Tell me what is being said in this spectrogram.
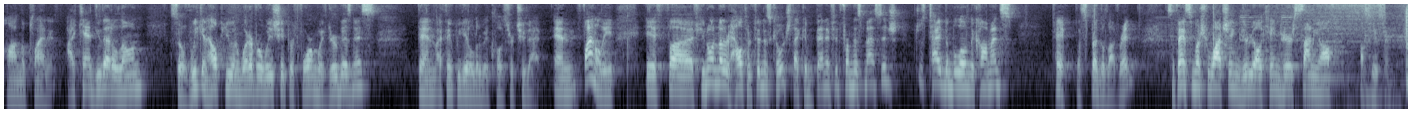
on the planet. I can't do that alone. So if we can help you in whatever way, shape, or form with your business, then I think we get a little bit closer to that. And finally, if, uh, if you know another health or fitness coach that could benefit from this message, just tag them below in the comments. Hey, let's spread the love, right? So thanks so much for watching. Yuri Elkaim here signing off. I'll see you soon.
